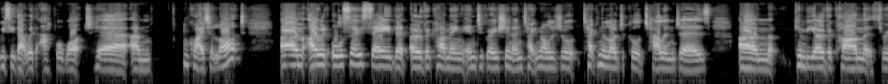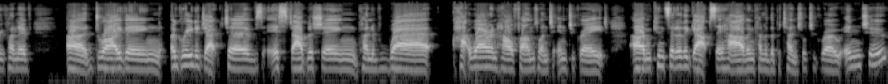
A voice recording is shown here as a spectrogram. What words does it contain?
we see that with Apple Watch here um, quite a lot. Um, I would also say that overcoming integration and technological technological challenges um, can be overcome through kind of uh, driving agreed objectives, establishing kind of where ha- where and how firms want to integrate, um, consider the gaps they have and kind of the potential to grow into.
